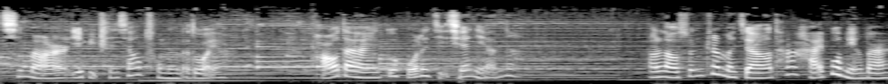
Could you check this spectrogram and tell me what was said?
起码也比沉香聪明得多呀，好歹多活了几千年呢。俺老孙这么讲，他还不明白，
